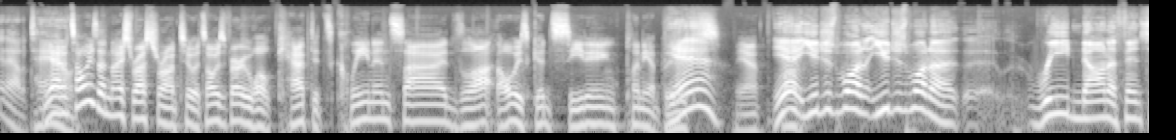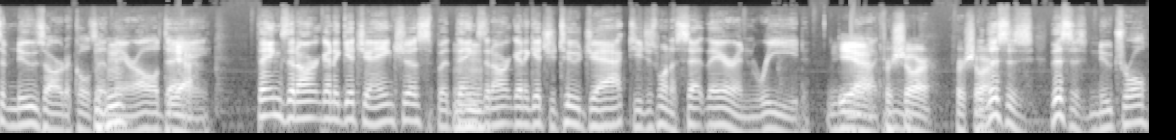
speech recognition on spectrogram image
get out of town. Yeah, it's always a nice restaurant too. It's always very well kept. It's clean inside. There's a lot, always good seating, plenty of booths. Yeah. yeah, Yeah, you just want you just want to uh, read non-offensive news articles in Mhm. there all day. Things that aren't going to get you anxious, but things Mhm. that aren't going to get you too jacked. You just want to sit there and read. Yeah, like, for "Hmm, sure, for sure. Well, this is this is neutral.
